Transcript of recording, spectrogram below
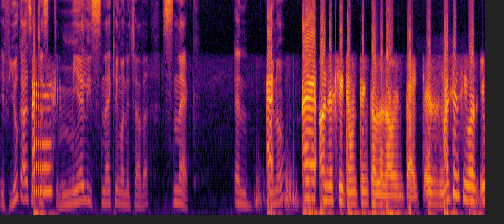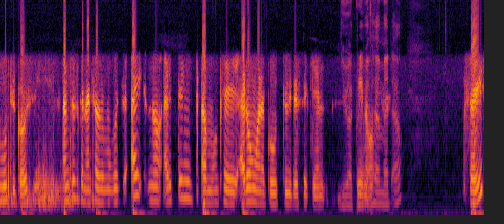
if you guys are just uh-huh. merely snacking on each other snack and you know I honestly don't think I'll allow him back. As much as he was able to ghost me, I'm just gonna tell him, "Ukuthi, I no, I think I'm okay. I don't want to go through this again. you agree You know. with her matt l Sorry.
